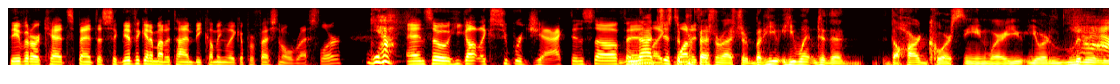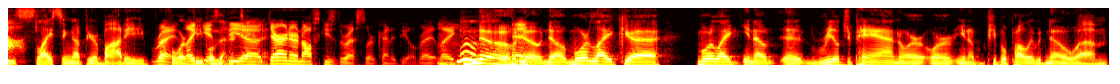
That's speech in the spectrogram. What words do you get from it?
David Arquette spent a significant amount of time becoming like a professional wrestler, yeah. and so he got like super jacked and stuff. And, Not like, just a wanted to- professional wrestler, but he he went into the the hardcore scene where you you are literally Yeah. slicing up your body right? for like in people's the uh, entertainment. Darren Aronofsky's the wrestler kind of deal, right? Like No, And- no, no. More like uh, more like you know, uh, real Japan, or or you know, people probably would know um,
